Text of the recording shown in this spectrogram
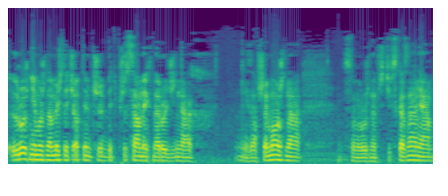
różnie można myśleć o tym, czy być przy samych narodzinach. Nie zawsze można. Są różne przeciwwskazania,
